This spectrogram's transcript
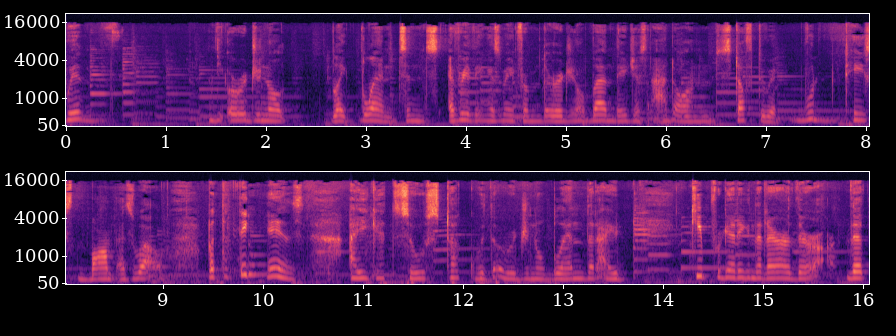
with the original like blend since everything is made from the original blend they just add on stuff to it. Would taste bomb as well. But the thing is i get so stuck with the original blend that i keep forgetting that there are there are, that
